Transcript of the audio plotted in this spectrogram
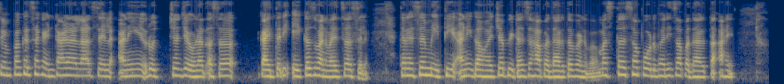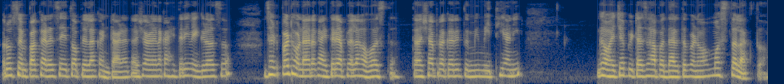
स्वयंपाकाचा कंटाळा आला असेल आणि रोजच्या जेवणात असं काहीतरी एकच बनवायचं असेल तर असं मेथी आणि गव्हाच्या पिठाचा हा पदार्थ बनवा. मस्त असा पोटभरीचा पदार्थ आहे. रोज स्वयंपाक करायचा आहे तो आपल्याला कंटाळा. तर अशा वेळेला काहीतरी वेगळं असं झटपट होणारं काहीतरी आपल्याला हवं असतं. तर अशा प्रकारे तुम्ही मेथी आणि गव्हाच्या पिठाचा हा पदार्थ बनवा. मस्त लागतं.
